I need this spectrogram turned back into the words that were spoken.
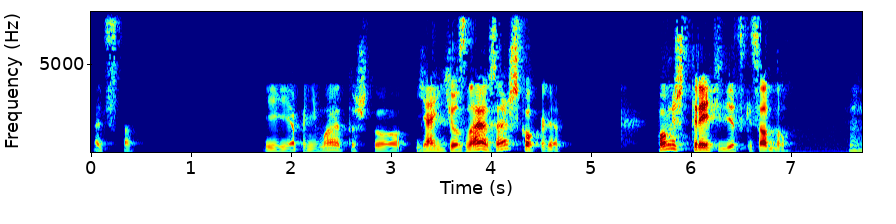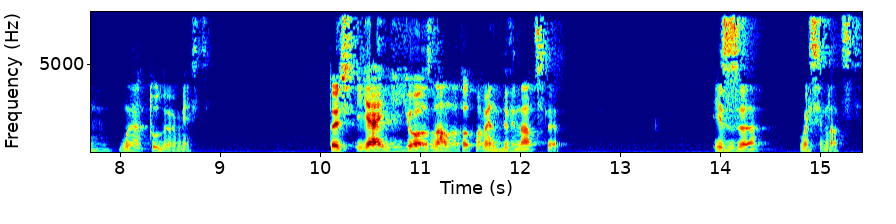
Аттестат. И я понимаю то, что я ее знаю, знаешь, сколько лет? Помнишь, третий детский сад был? Угу. Мы оттуда вместе. То есть я ее знал на тот момент 12 лет. Из 18.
